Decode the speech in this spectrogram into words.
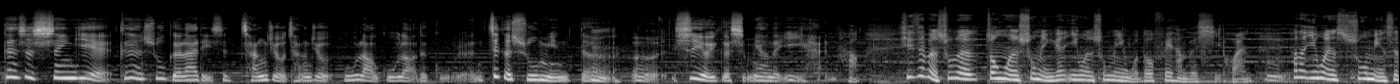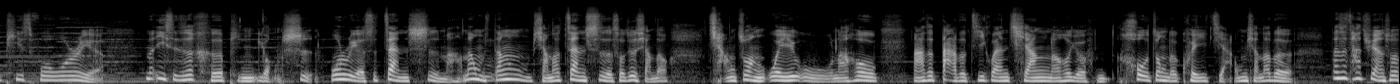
但是深夜跟苏格拉底是长久、长久、古老、古老的古人。这个书名的、嗯、呃是有一个什么样的意涵？好，其实这本书的中文书名跟英文书名我都非常的喜欢。嗯，它的英文书名是《Peaceful Warrior》。那意思是和平勇士，warrior 是战士嘛？那我们当想到战士的时候，就想到强壮威武，然后拿着大的机关枪，然后有很厚重的盔甲。我们想到的，但是他居然说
